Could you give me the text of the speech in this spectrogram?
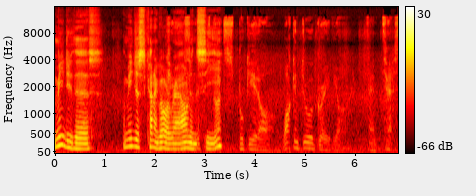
Let me do this. Let me just kind of go Okay, around so and see. Not spooky at all. Walking through a graveyard. Fantastic.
